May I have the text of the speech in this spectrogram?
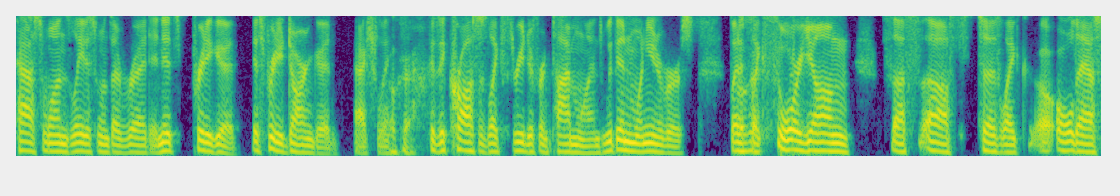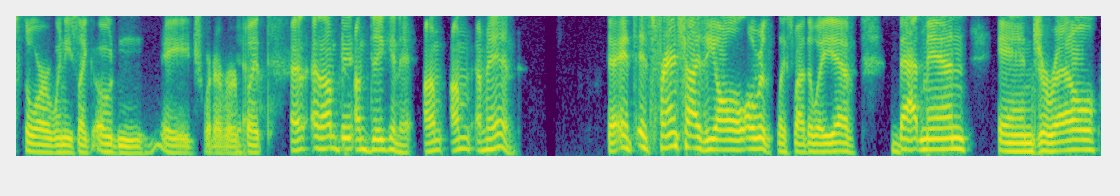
past ones, latest ones I've read, and it's pretty good. It's pretty darn good actually Okay. because it crosses like three different timelines within one universe. But it's like Thor young uh, uh, to like uh, old ass Thor when he's like Odin age, whatever. Yeah. But And and I'm It- I'm digging it. I'm I'm I'm in. yeah, it's it's franchisey all over the place. By the way, you have Batman and Jor-El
